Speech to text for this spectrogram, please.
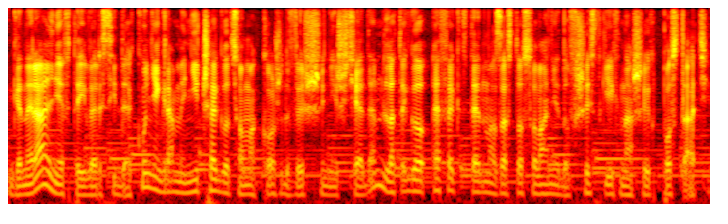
Generalnie w tej wersji deku nie gramy niczego, co ma koszt wyższy niż 7, dlatego efekt ten ma zastosowanie do wszystkich naszych postaci.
